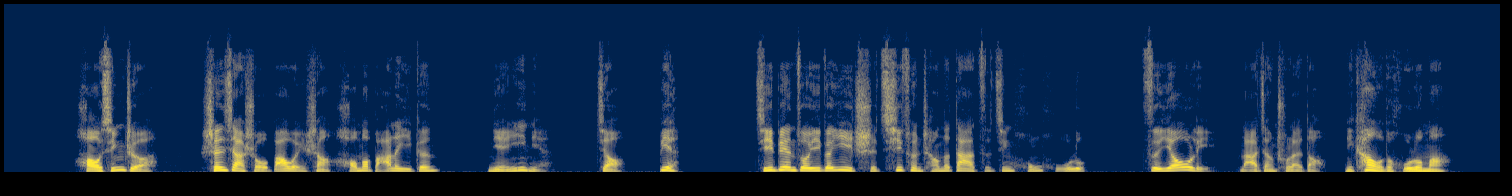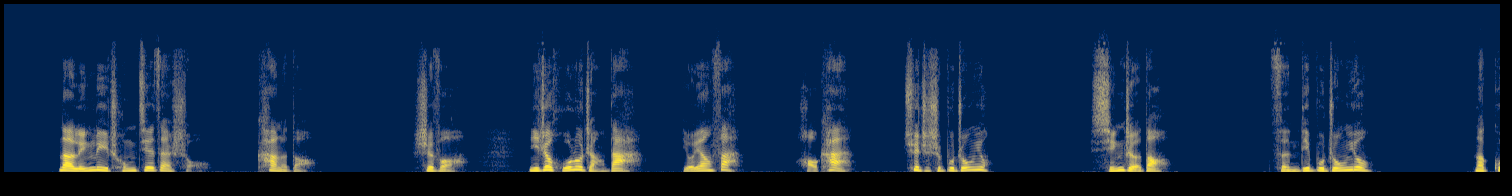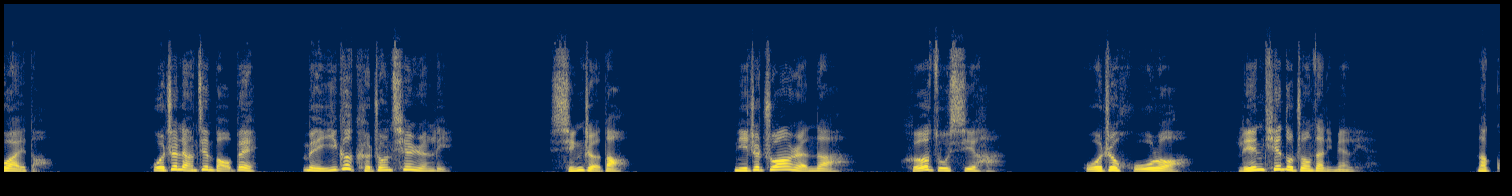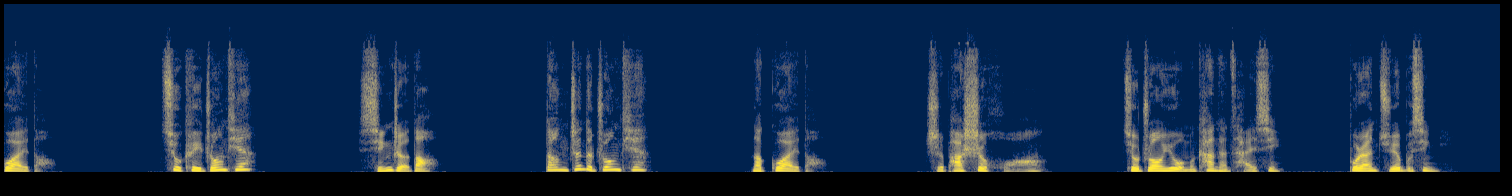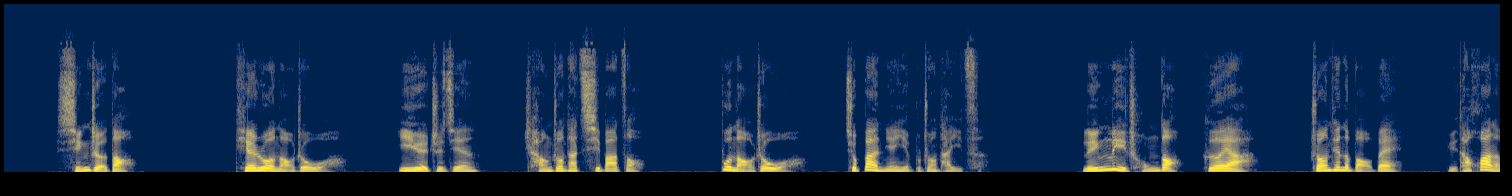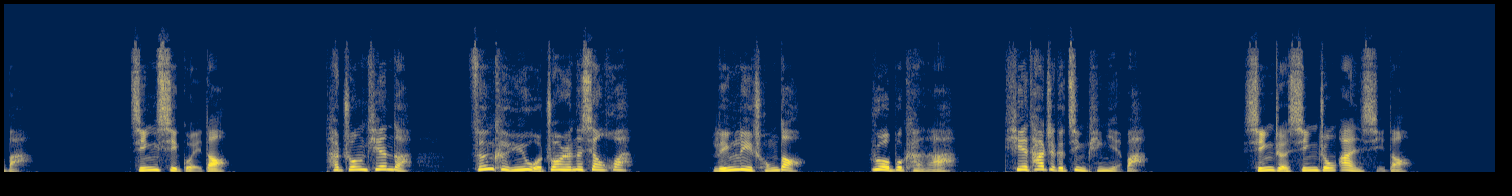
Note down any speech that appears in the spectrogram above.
好行者伸下手，把尾上毫毛拔了一根，捻一捻，叫变，即变做一个一尺七寸长的大紫金红葫芦。自腰里拿将出来，道：“你看我的葫芦吗？”那灵力虫接在手，看了道：“师傅，你这葫芦长大有样范，好看，却只是不中用。”行者道：“怎地不中用？”那怪道：“我这两件宝贝，每一个可装千人里。”行者道：“你这装人的，何足稀罕？”我这葫芦连天都装在里面里，那怪道：“就可以装天？”行者道：“当真的装天？”那怪道：“只怕是谎，就装与我们看看才信，不然绝不信你。”行者道：“天若恼着我，一月之间常装他七八遭；不恼着我，就半年也不装他一次。”灵力虫道：“哥呀，装天的宝贝与他换了吧。”精细鬼道：“他装天的，怎肯与我装人的相换？”灵力虫道：“若不肯啊，贴他这个净瓶也罢。”行者心中暗喜道：“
